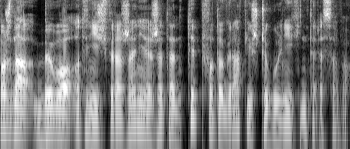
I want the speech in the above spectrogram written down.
Można było odnieść wrażenie, że ten typ fotografii szczególnie ich interesował.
